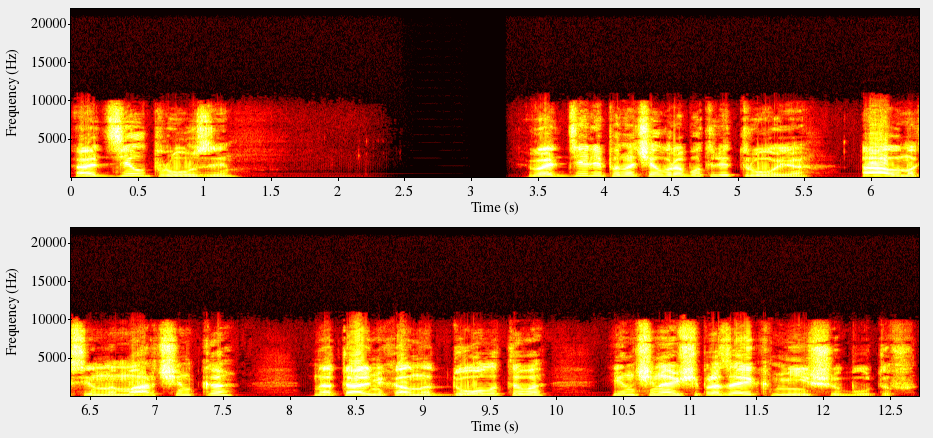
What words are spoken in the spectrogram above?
Отдел прозы В отделе поначалу работали трое. Алла Максимовна Марченко, Наталья Михайловна Долотова и начинающий прозаик Миша Бутов.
